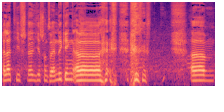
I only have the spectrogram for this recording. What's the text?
relativ schnell hier schon zu Ende ging, äh, ähm,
